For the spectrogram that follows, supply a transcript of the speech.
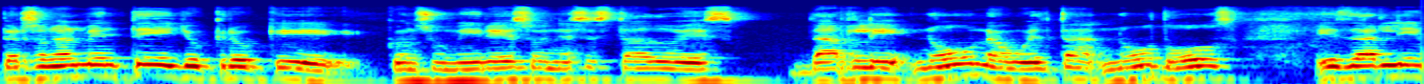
personalmente yo creo que consumir eso en ese estado es darle no una vuelta, no dos, es darle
